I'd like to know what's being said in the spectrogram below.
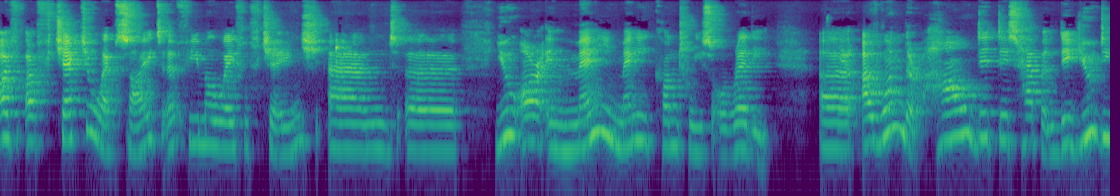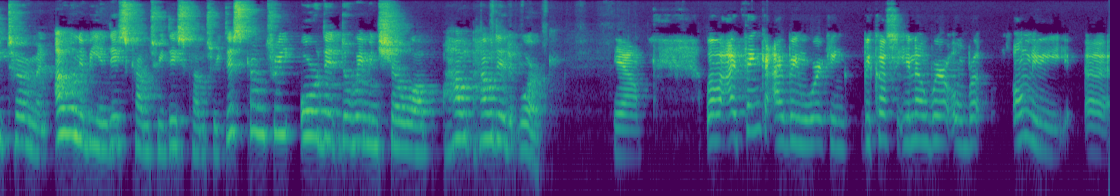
I've I've checked your website, a uh, Female Wave of Change, and uh, you are in many many countries already. Uh. I wonder how did this happen? Did you determine I want to be in this country, this country, this country, or did the women show up? How how did it work? Yeah. Well, I think I've been working because you know we're only uh,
